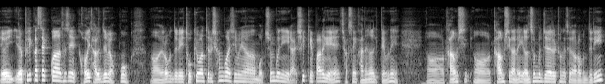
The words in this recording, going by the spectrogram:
ReplicaSet과 사실 거의 다른 점이 없고 어, 여러분들이 document를 참고하시면 뭐 충분히 쉽게 빠르게 작성이 가능하기 때문에 어, 다음 시 어, 다음 시간에 연습 문제를 통해서 여러분들이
